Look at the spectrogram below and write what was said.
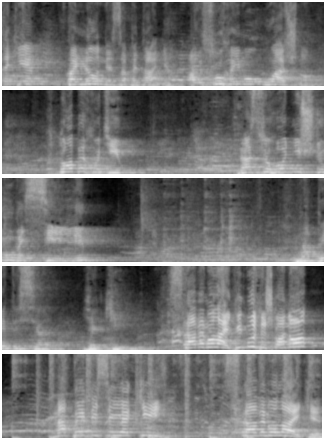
таке пальоне запитання, але слухаємо уважно. Хто би хотів на сьогоднішньому весіллі напитися як кінь? Ставимо лайк під музичку, ану! Напитися як кінь! Ставимо лайки!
